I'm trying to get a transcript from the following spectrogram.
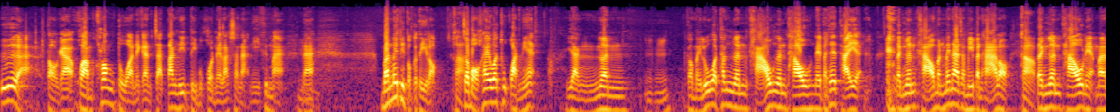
เอื้อต่อการความคล่องตัวในการจัดตั้งนิติบุคคลในลักษณะนี้ขึ้นมานะมันไม่ผิดปกติหรอกครับจะบอกให้ว่าทุกวันเนี้ยอย่างเงินอือฮึก็ไม่รู้ว่าทั้งเงินขาวเงินเทาในประเทศไทยอะ แต่เงินขาวมันไม่น่าจะมีปัญหาหรอก ครับแต่เงินเทาเนี่ยมัน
